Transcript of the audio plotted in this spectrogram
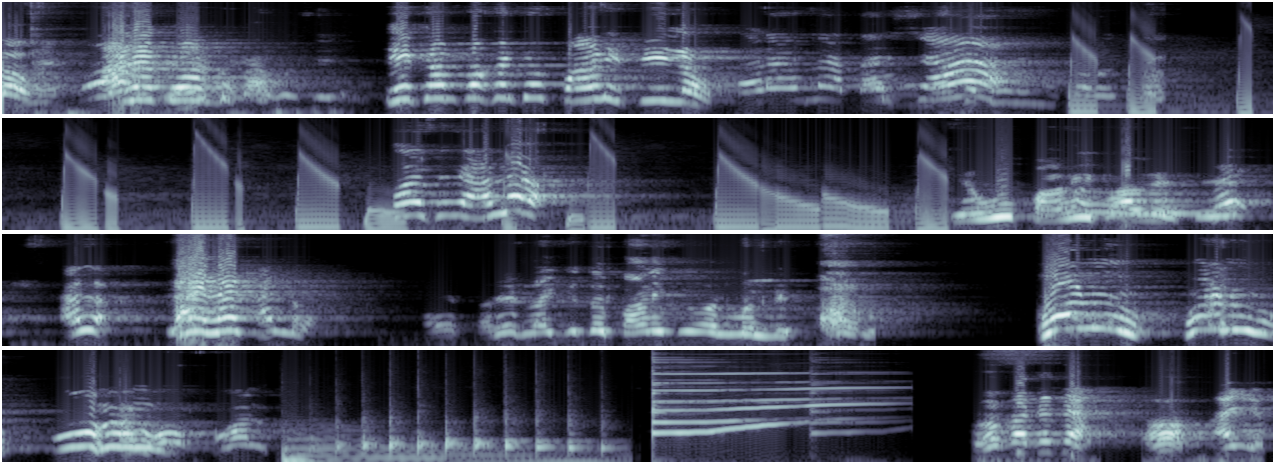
આને કોણ એ કામ પકડજો પાણી પી લઉં તળાવના તરસા. બસ હવે હાલો. એવું પાણી ભાવે છે? હાલો. લાય લાય. હાલો. ઘરે લાગી તો પાણી પીવાનું મન નહીં કોનું? કોનું? ઓહો દાદા હા. આલ્યો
